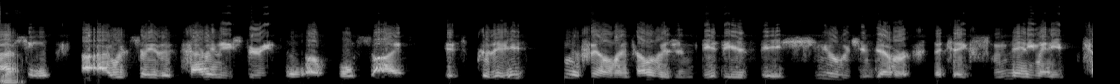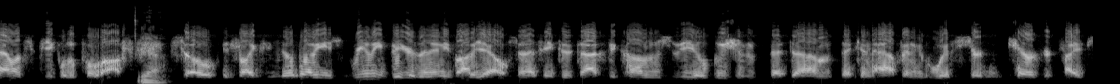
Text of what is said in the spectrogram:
Yeah. Absolutely. I would say that having the experience of both sides, it's because it, film and television, it is a huge endeavor that takes many, many talented people to pull off. Yeah. So it's like nobody's really bigger than anybody else, and I think that that becomes the illusion that um, that can happen with certain character types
